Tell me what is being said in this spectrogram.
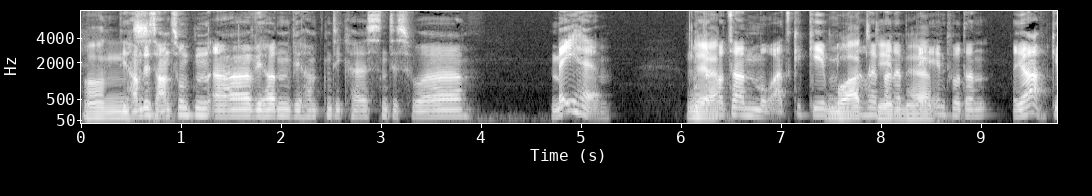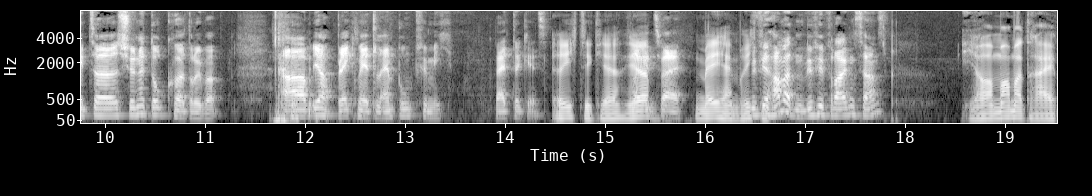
Und Die haben das anzünden, äh, wie, hatten, wie haben die geheißen? Das war Mayhem. Und ja. dann hat es einen Mord gegeben Mord innerhalb gegeben, einer ja. Band, wo dann, ja, gibt es eine schöne Doku drüber. äh, ja, Black Metal, ein Punkt für mich. Weiter geht's. Richtig, ja. ja. Frage zwei. Mayhem, Wie richtig. viel haben wir denn? Wie viele Fragen sind es? Ja, machen wir drei.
